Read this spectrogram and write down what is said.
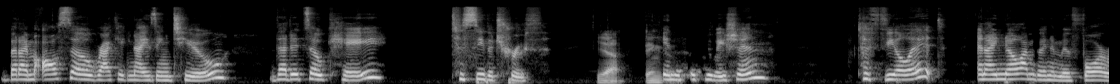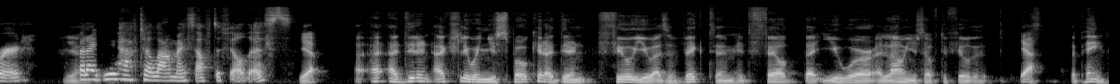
But I'm also recognizing too that it's okay to see the truth Yeah. Bingo. in the situation, to feel it. And I know I'm going to move forward, Yeah. but I do have to allow myself to feel this. Yep. I, I- I didn't actually, when you spoke it, I didn't feel you as a victim. It felt that you were allowing yourself to feel the, Yeah. the pain.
